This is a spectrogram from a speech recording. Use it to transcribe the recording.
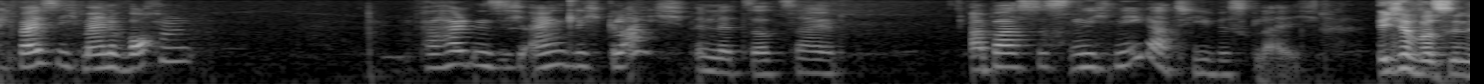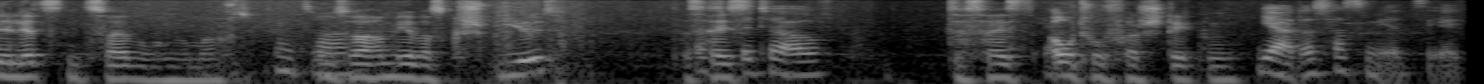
Ich weiß nicht, meine Wochen verhalten sich eigentlich gleich in letzter Zeit. Aber es ist nicht Negatives gleich. Ich habe was in den letzten zwei Wochen gemacht. Und zwar, Und zwar haben wir was gespielt. Das pass heißt, bitte auf. das heißt Auto verstecken. Ja, das hast du mir erzählt.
